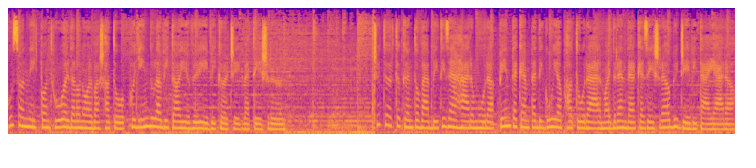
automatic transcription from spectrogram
A 24.hu oldalon olvasható, hogy indul a vita a jövő évi költségvetésről. Csütörtökön további 13 óra, pénteken pedig újabb 6 óra áll majd rendelkezésre a büdzsé vitájára.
